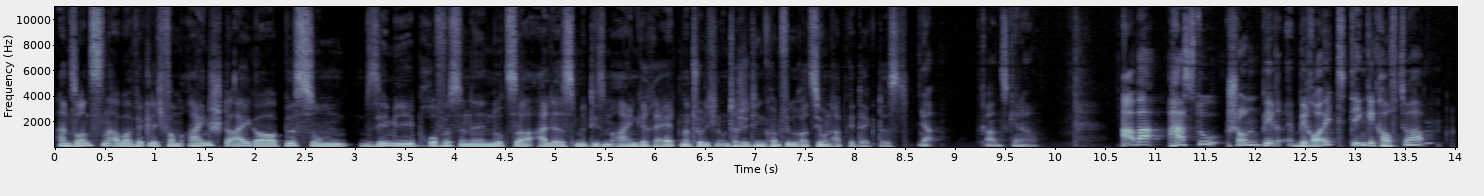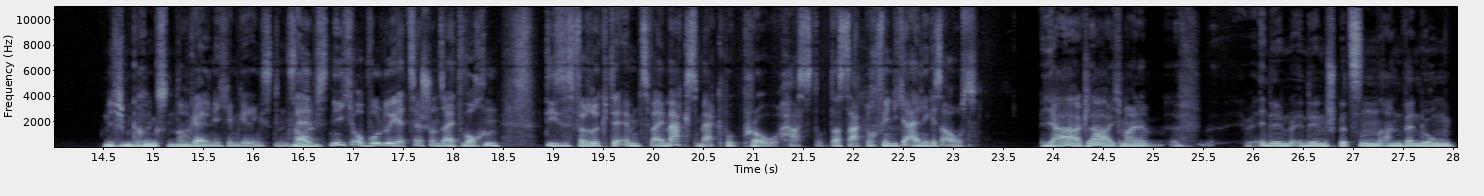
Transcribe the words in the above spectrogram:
ansonsten aber wirklich vom Einsteiger bis zum semi-professionellen Nutzer alles mit diesem einen Gerät natürlich in unterschiedlichen Konfigurationen abgedeckt ist. Ja, ganz genau. Aber hast du schon bereut, den gekauft zu haben? Nicht im geringsten, nein. Gell, nicht im geringsten. Selbst nein. nicht, obwohl du jetzt ja schon seit Wochen dieses verrückte M2 Max MacBook Pro hast. Und das sagt doch, finde ich, einiges aus. Ja, klar. Ich meine, in den, in den Spitzenanwendungen,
